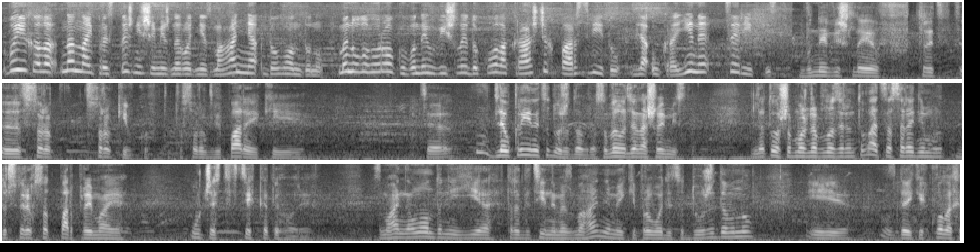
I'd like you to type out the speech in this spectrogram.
виїхала на найпрестижніші міжнародні змагання до Лондону. Минулого року вони увійшли до кола кращих пар світу. Для України це рідкість. Вони війшли в 30, е, в 40 в 40-ківку, тобто 42 пари, які це ну, для України це дуже добре, особливо для нашого міста. Для того, щоб можна було зорієнтуватися, в середньому до 400 пар приймає участь в цих категоріях. Змагання в Лондоні є традиційними змаганнями, які проводяться дуже давно і в деяких колах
